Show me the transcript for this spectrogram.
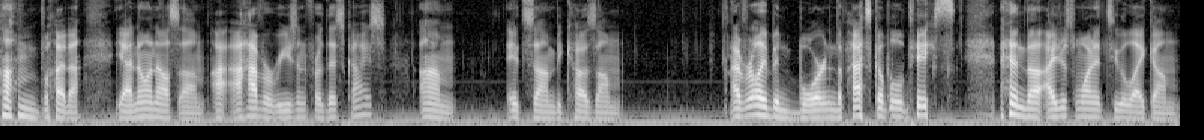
Um, but, uh, yeah, no one else. Um, I, I have a reason for this, guys. Um, it's, um, because, um, I've really been bored in the past couple of days, and uh, I just wanted to like um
